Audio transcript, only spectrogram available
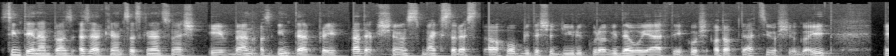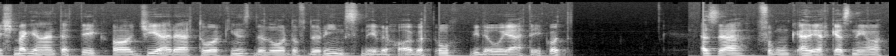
Szintén ebben az 1990-es évben az Interplay Productions megszerezte a Hobbit és a Gyűrűk Ura videójátékos adaptációs jogait, és megjelentették a G.R.R. Tolkien's The Lord of the Rings névre hallgató videójátékot. Ezzel fogunk elérkezni a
